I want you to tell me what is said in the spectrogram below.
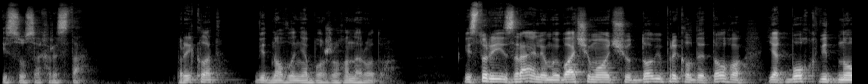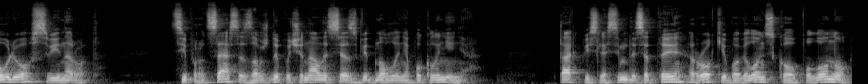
Ісуса Христа. Приклад відновлення Божого народу. В історії Ізраїлю ми бачимо чудові приклади того, як Бог відновлював свій народ. Ці процеси завжди починалися з відновлення поклоніння. Так, після 70 років Вавилонського полону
